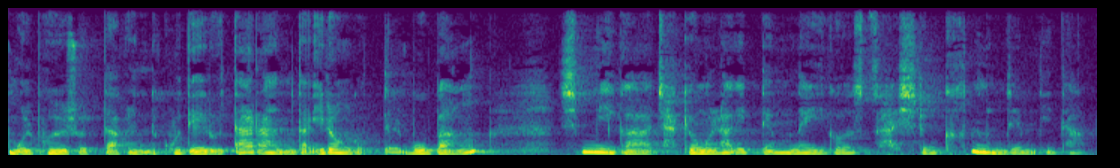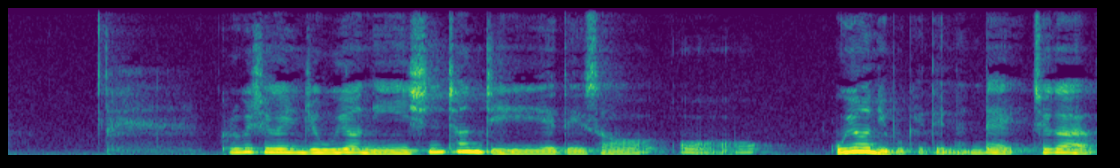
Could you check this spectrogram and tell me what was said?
뭘 보여줬다 그런데 그대로 따라한다 이런 것들 모방 심리가 작용을 하기 때문에 이거 사실은 큰 문제입니다. 그리고 제가 이제 우연히 신천지에 대해서 어, 우연히 보게 됐는데 제가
